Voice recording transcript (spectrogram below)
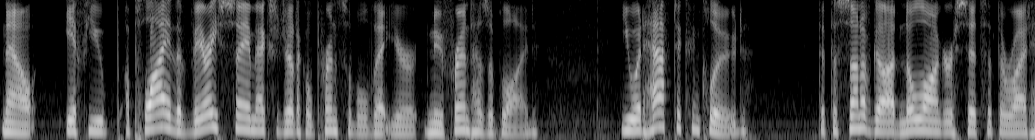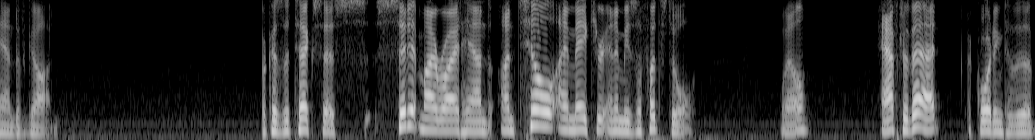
Now, if you apply the very same exegetical principle that your new friend has applied, you would have to conclude that the Son of God no longer sits at the right hand of God. Because the text says, Sit at my right hand until I make your enemies a footstool. Well, after that, according to the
